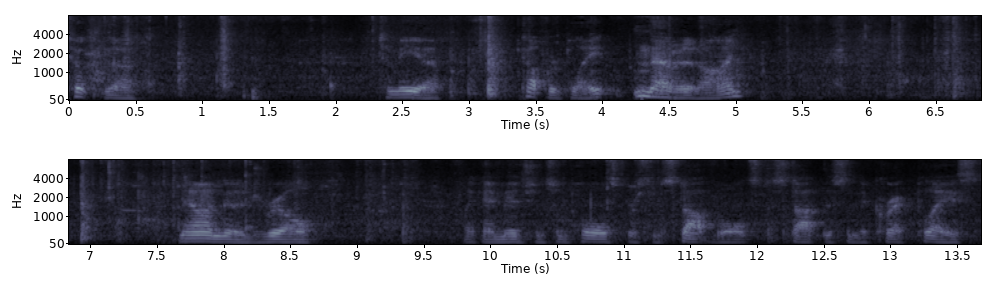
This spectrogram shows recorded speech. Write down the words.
took the Tamiya coupler plate, mounted it on. Now I'm going to drill, like I mentioned, some holes for some stop bolts to stop this in the correct place.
